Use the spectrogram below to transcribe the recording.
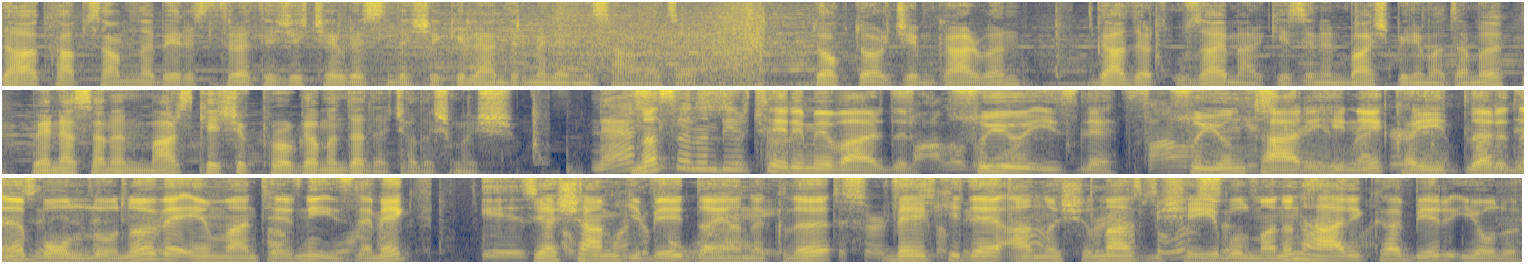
daha kapsamlı bir strateji çevresinde şekillendirmelerini sağladı. Dr. Jim Garvin, Goddard Uzay Merkezi'nin baş bilim adamı ve NASA'nın Mars keşif programında da çalışmış. NASA'nın bir terimi vardır. Suyu izle. Suyun tarihini, kayıtlarını, bolluğunu ve envanterini izlemek yaşam gibi dayanıklı, belki de anlaşılmaz bir şeyi bulmanın harika bir yolu.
